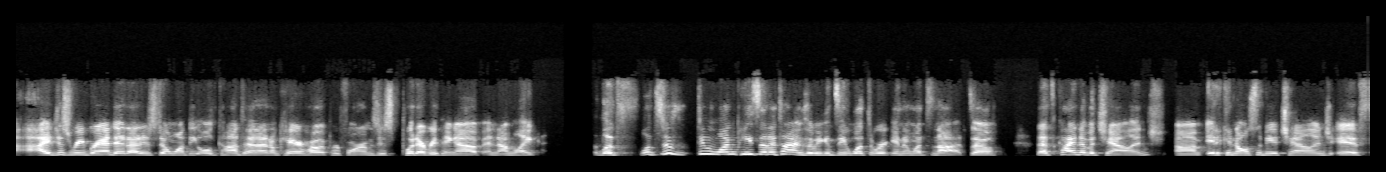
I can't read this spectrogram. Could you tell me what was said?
I just rebranded. I just don't want the old content. I don't care how it performs. Just put everything up. And I'm like, let's let's just do one piece at a time so we can see what's working and what's not. So that's kind of a challenge. Um, it can also be a challenge if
